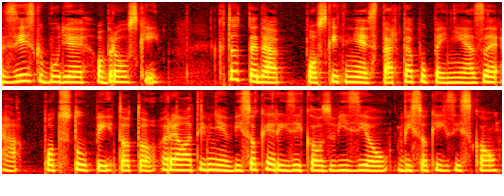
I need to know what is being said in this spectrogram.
zisk bude obrovský. Kto teda poskytne startupu peniaze a podstúpi toto relatívne vysoké riziko s víziou vysokých ziskov?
